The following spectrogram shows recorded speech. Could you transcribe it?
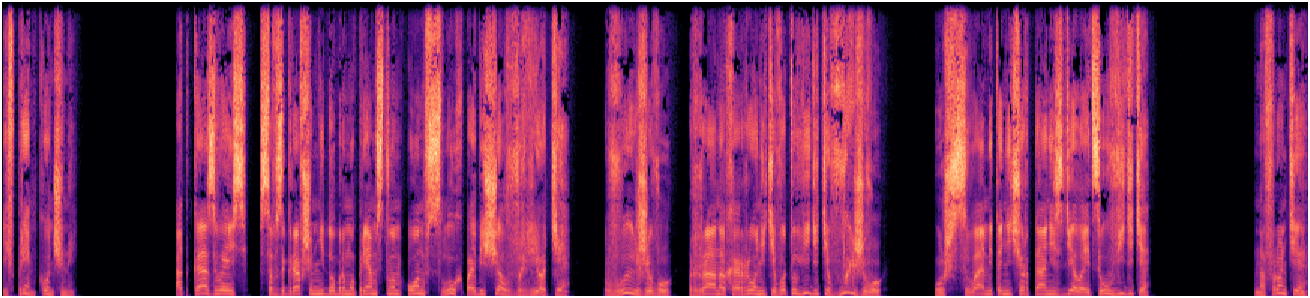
и впрямь конченый? Отказываясь со взыгравшим недобрым упрямством, он вслух пообещал «Врете! Выживу! Рано хороните, вот увидите, выживу!» Уж с вами-то ни черта не сделается, увидите!» На фронте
